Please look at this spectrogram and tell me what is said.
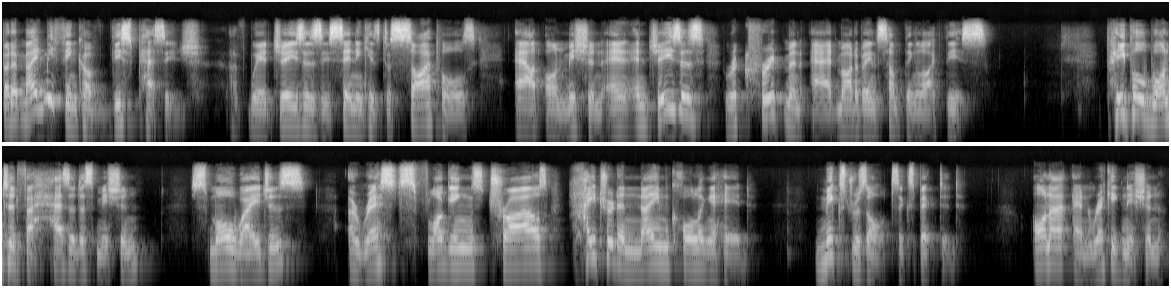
But it made me think of this passage where Jesus is sending his disciples out on mission, and, and Jesus' recruitment ad might have been something like this. People wanted for hazardous mission, small wages, arrests, floggings, trials, hatred, and name calling ahead. Mixed results expected. Honour and recognition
